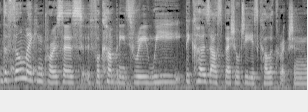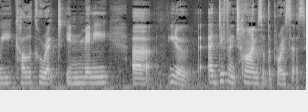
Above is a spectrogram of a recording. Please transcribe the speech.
the filmmaking process for Company 3, we, because our specialty is color correction, we color correct in many, uh, you know, at different times of the process.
